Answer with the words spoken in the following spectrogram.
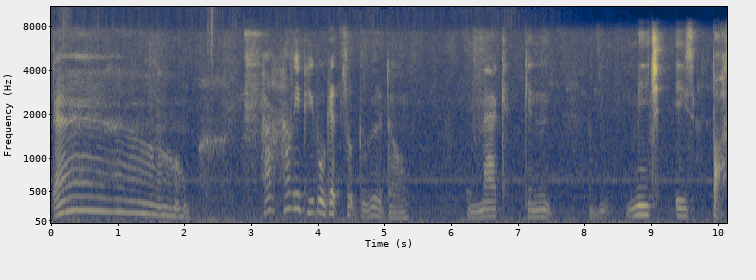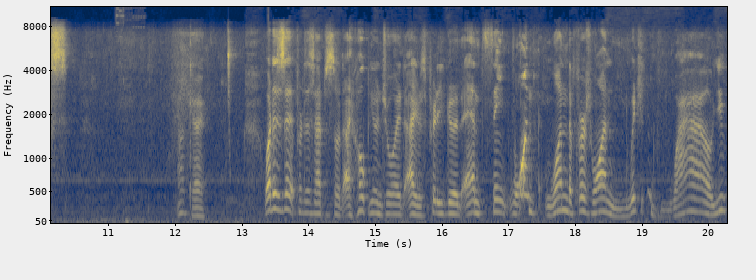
Damn. How do people get so good though? Mac can Meech is boss. Okay. What is it for this episode? I hope you enjoyed. I was pretty good and Saint won won the first one. Which wow, you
